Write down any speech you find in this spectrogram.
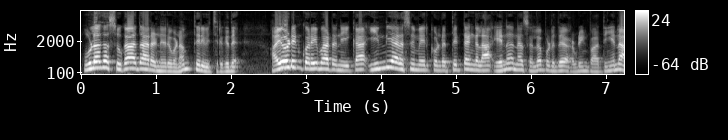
உலக சுகாதார நிறுவனம் தெரிவிச்சிருக்குது. அயோடின் குறைபாட்டை நீக்க இந்திய அரசு மேற்கொண்ட திட்டங்களா என்னென்ன சொல்லப்படுது அப்படின்னு பார்த்தீங்கன்னா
